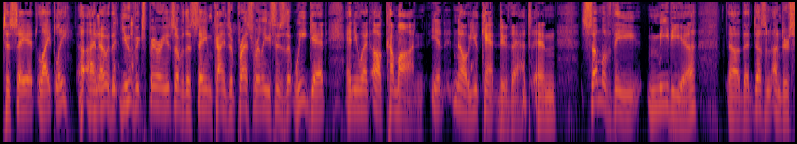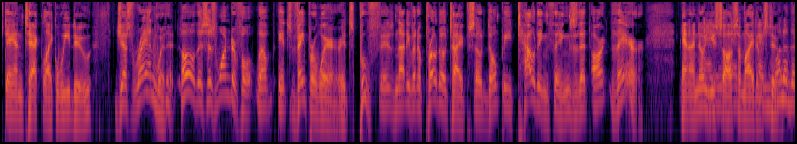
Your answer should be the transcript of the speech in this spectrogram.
to say it lightly. Uh, I know that you've experienced of the same kinds of press releases that we get, and you went, "Oh, come on, no, you can't do that." And some of the media uh, that doesn't understand tech like we do just ran with it. Oh, this is wonderful. Well, it's vaporware. It's poof. It's not even a prototype. So don't be touting things that aren't there. And I know you saw and- some items and too. One of the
